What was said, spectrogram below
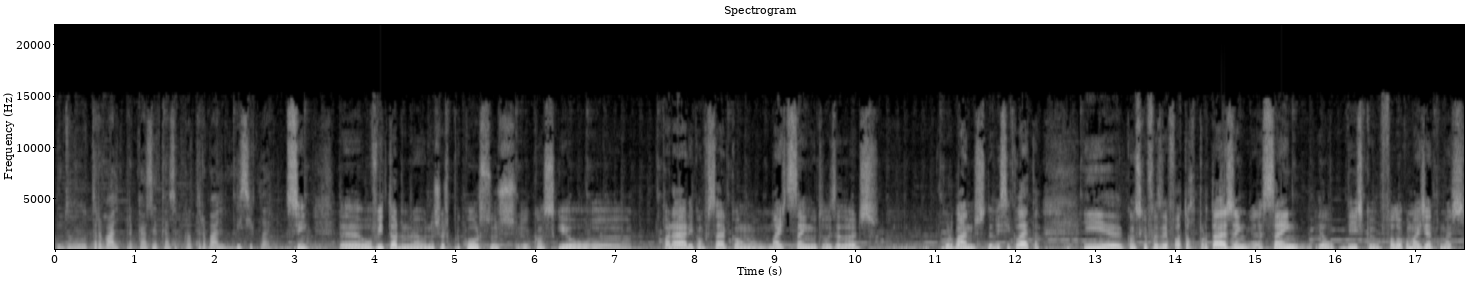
do trabalho para casa e de casa para o trabalho de bicicleta? Sim. Uh, o Vitor, nos seus percursos, uh, conseguiu parar e conversar com mais de 100 utilizadores urbanos da bicicleta e conseguiu fazer fotoreportagem a 100. Ele diz que falou com mais gente, mas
